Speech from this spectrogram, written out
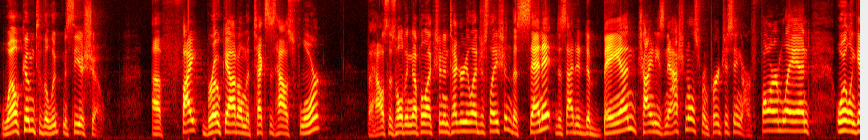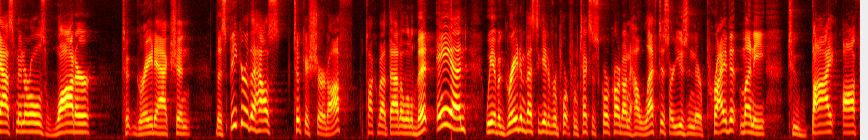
Welcome to the Luke Macias Show. A fight broke out on the Texas House floor. The House is holding up election integrity legislation. The Senate decided to ban Chinese nationals from purchasing our farmland, oil and gas minerals, water, took great action. The Speaker of the House took his shirt off. We'll talk about that a little bit. And we have a great investigative report from Texas Scorecard on how leftists are using their private money to buy off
